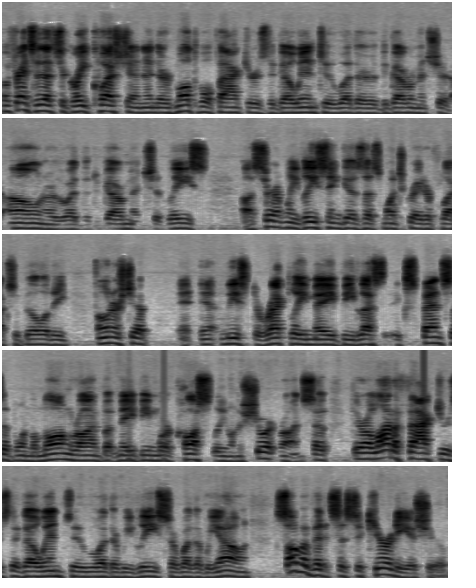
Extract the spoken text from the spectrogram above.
Well, Francis, that's a great question, and there's multiple factors that go into whether the government should own or whether the government should lease. Uh, certainly, leasing gives us much greater flexibility. Ownership at least directly, may be less expensive on the long run, but may be more costly on the short run. So there are a lot of factors that go into whether we lease or whether we own. Some of it, it's a security issue.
